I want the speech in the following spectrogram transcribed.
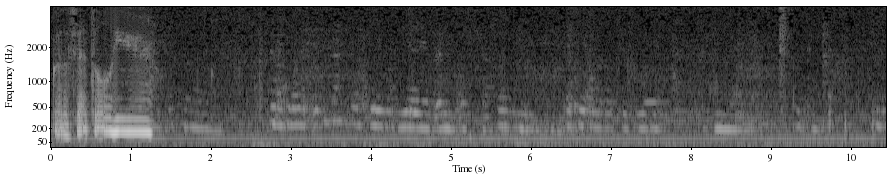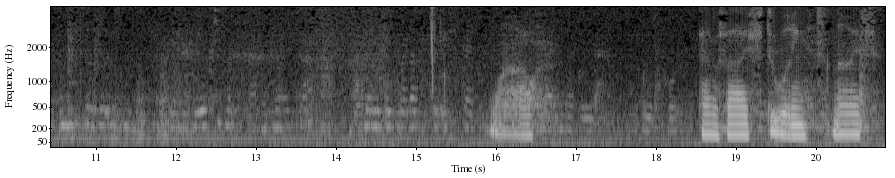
Got a Vettel here. M5 Touring, nice.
